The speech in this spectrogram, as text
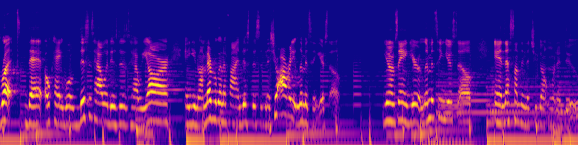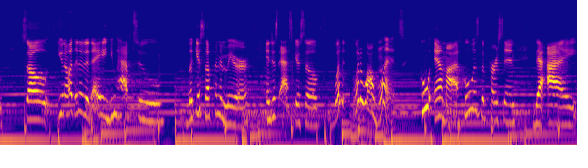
rut that okay well this is how it is this is how we are and you know i'm never going to find this this and this you're already limiting yourself you know what i'm saying? You're limiting yourself and that's something that you don't want to do. So you know at the end of the day you have to look yourself in the mirror and just ask yourself what what do i want? Who am i? Who is the person that i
